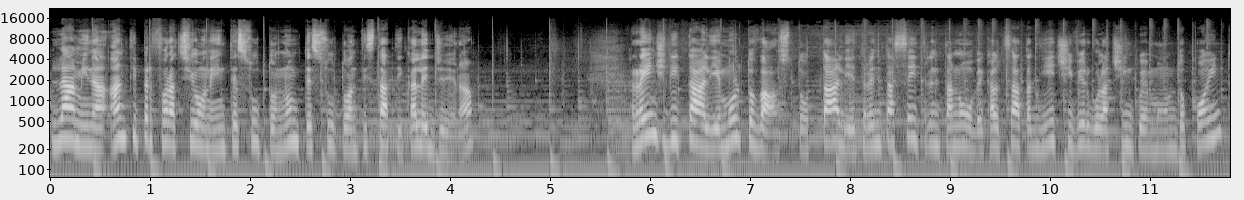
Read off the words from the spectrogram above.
lamina antiperforazione in tessuto non tessuto antistatica leggera, range di taglie molto vasto, taglie 36-39 calzata 10,5 mondo point,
